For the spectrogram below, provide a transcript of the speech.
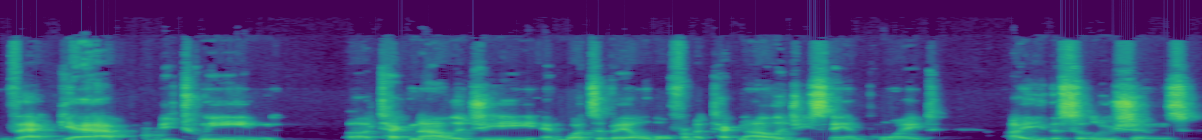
that gap between uh, technology and what's available from a technology standpoint, i.e., the solutions,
